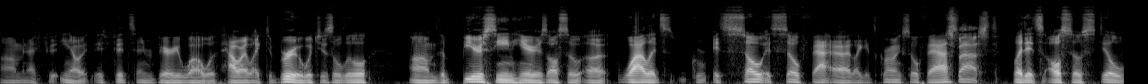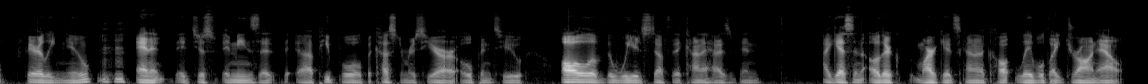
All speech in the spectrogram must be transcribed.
um, and I, fi- you know, it, it fits in very well with how I like to brew, which is a little. Um, the beer scene here is also, uh, while it's gr- it's so it's so fast, uh, like it's growing so It's fast, fast. but it's also still fairly new Mhm. and it, it just it means that uh, people the customers here are open to all of the weird stuff that kind of has been i guess in other markets kind of labeled like drawn out.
